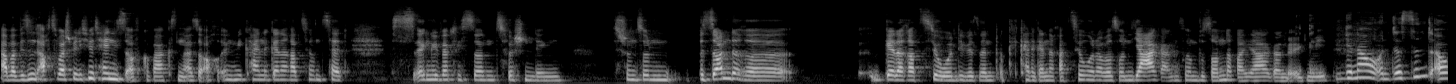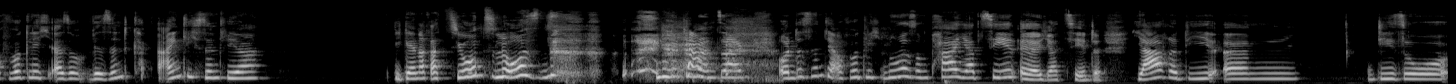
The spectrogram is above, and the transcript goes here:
Aber wir sind auch zum Beispiel nicht mit Handys aufgewachsen, also auch irgendwie keine Generation Z. Es ist irgendwie wirklich so ein Zwischending. Ist schon so eine besondere Generation, die wir sind. Okay, keine Generation, aber so ein Jahrgang, so ein besonderer Jahrgang irgendwie. Genau, und das sind auch wirklich, also wir sind, eigentlich sind wir die Generationslosen. könnte man sagen. Und es sind ja auch wirklich nur so ein paar Jahrzehnte, äh, Jahrzehnte, Jahre, die, ähm, die so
